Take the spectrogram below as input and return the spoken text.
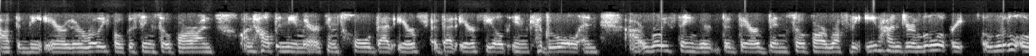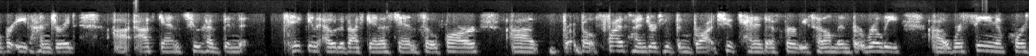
up in the air. They're really focusing so far on on helping the Americans hold that air that airfield in Kabul, and uh, really saying that, that, there have been so far roughly 800, a little over a little over 800 uh, Afghans who have been taken out of Afghanistan so far, uh, about 500 who've been brought to Canada for resettlement. But really, uh, we're seeing, of course,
